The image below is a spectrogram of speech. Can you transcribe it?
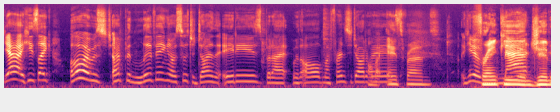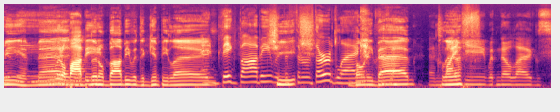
Yeah, he's like, oh, I was, I've been living. I was supposed to die in the '80s, but I, with all my friends who died of All my AIDS, AIDS friends. You know, Frankie Matt, and Jimmy Billy, and Matt, Little and Bobby. little Bobby with the gimpy leg, and Big Bobby with the thir- third leg. bony bag, And Cliff. Mikey with no legs.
